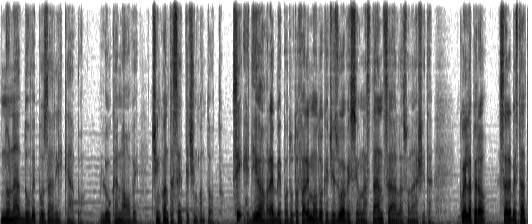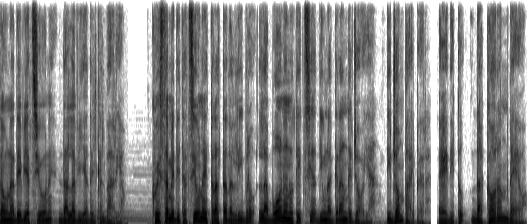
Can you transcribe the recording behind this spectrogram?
non ha dove posare il capo. Luca 9, 57-58. Sì, Dio avrebbe potuto fare in modo che Gesù avesse una stanza alla sua nascita. Quella però sarebbe stata una deviazione dalla via del Calvario. Questa meditazione è tratta dal libro La buona notizia di una grande gioia di John Piper, edito da Coram Deo.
